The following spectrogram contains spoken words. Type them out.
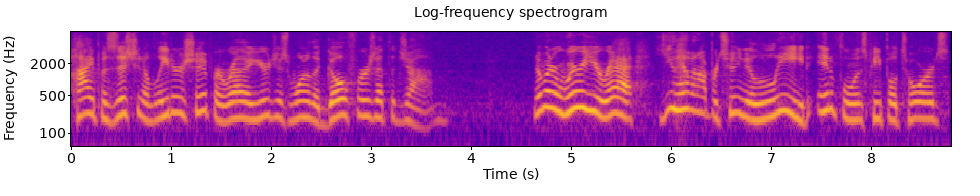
high position of leadership or whether you're just one of the gophers at the job, no matter where you're at, you have an opportunity to lead, influence people towards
